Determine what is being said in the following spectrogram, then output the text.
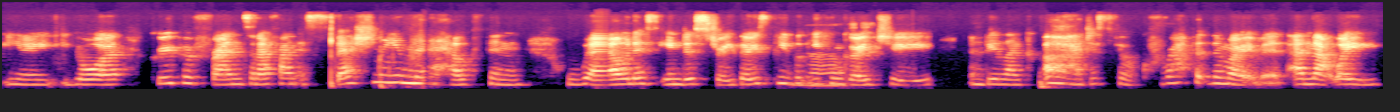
you know your group of friends and i find especially in the health and wellness industry those people yes. that you can go to and be like oh i just feel crap at the moment and that way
